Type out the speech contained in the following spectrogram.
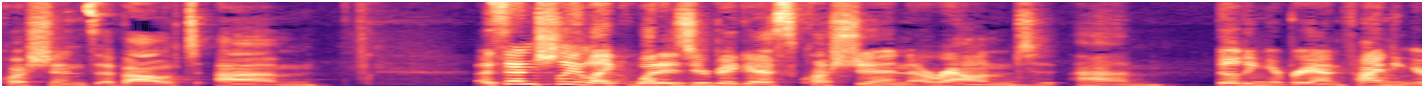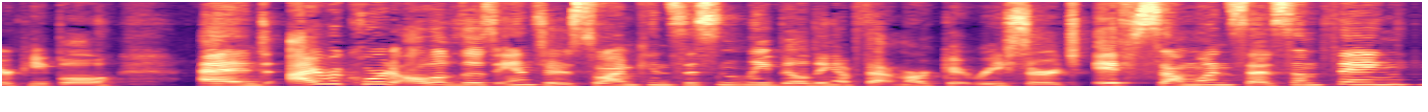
questions about um, essentially like what is your biggest question around um, building your brand, finding your people. And I record all of those answers. So I'm consistently building up that market research. If someone says something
